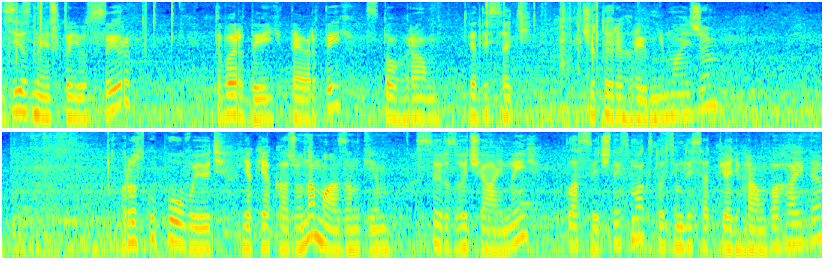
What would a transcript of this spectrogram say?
Зі знижкою сир твердий, тертий, 100 грам 54 гривні майже. Розкуповують, як я кажу, намазанки. Сир звичайний, класичний смак, 175 грам вага йде.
